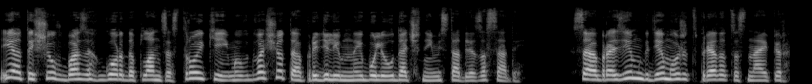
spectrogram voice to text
«Я отыщу в базах города план застройки, и мы в два счета определим наиболее удачные места для засады. Сообразим, где может спрятаться снайпер,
